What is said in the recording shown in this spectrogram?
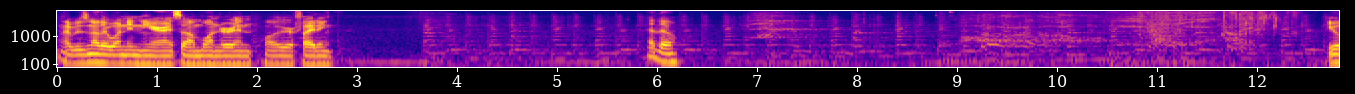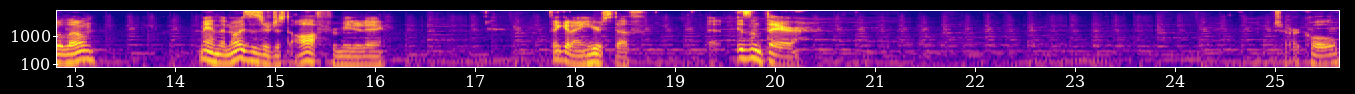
There was another one in here. I saw him wandering while we were fighting. Hello. You alone? Man, the noises are just off for me today. thinking I hear stuff that isn't there. Charcoal.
